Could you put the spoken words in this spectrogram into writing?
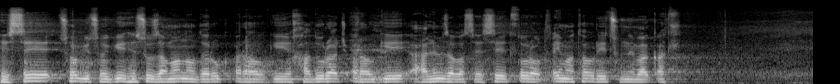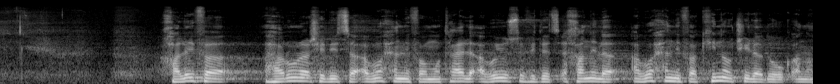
hisi çogi çogi hisu zaman odaruk aravgi hadurac aravgi alim zabasesi tlura qimata uri sunni bakat. Halife Harun Raşiditse Abu Hanife mutayla Abu Yusuf idets ekhanila Abu Hanife kinoçila doğuk ana.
